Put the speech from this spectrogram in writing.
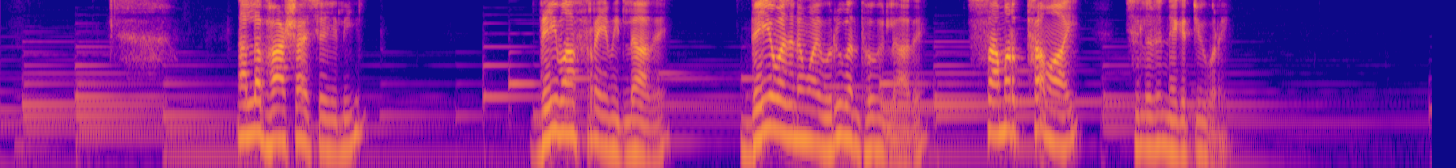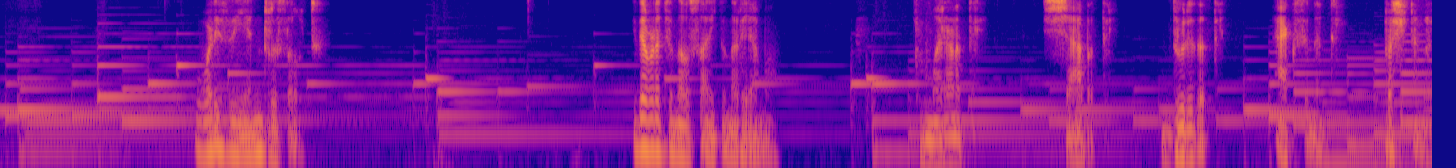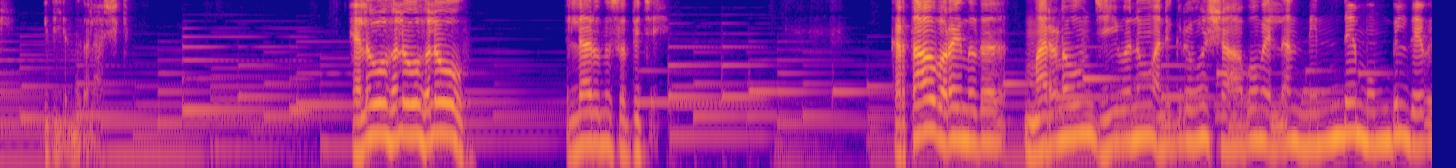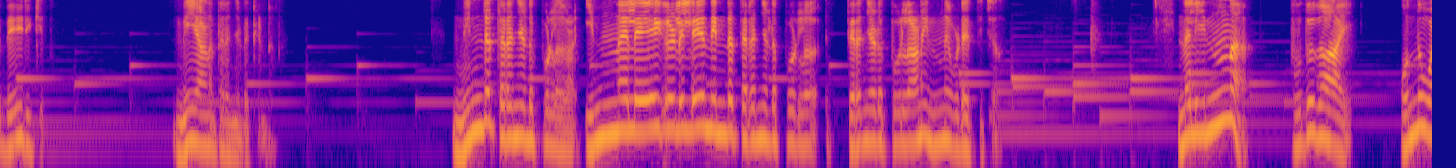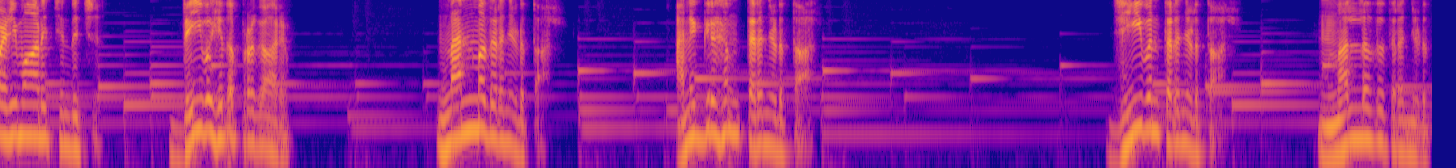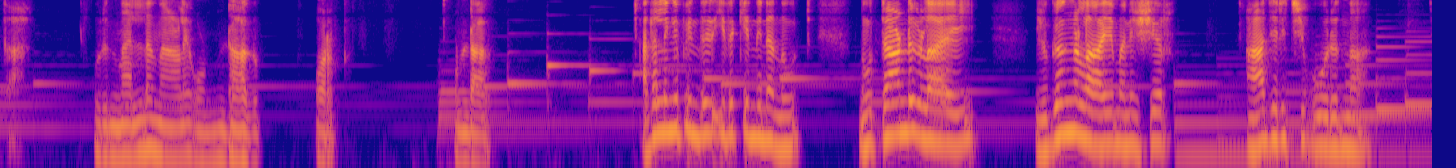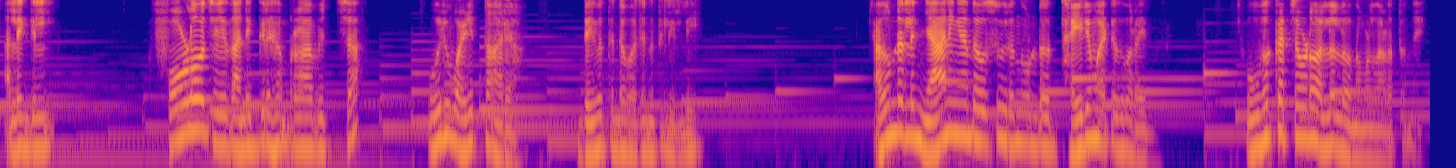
നല്ല ഭാഷാ ശൈലിയിൽ ദൈവാശ്രയമില്ലാതെ ദൈവവചനവുമായി ഒരു ബന്ധവുമില്ലാതെ സമർത്ഥമായി ചിലർ നെഗറ്റീവ് പറയും. What is the end result ഇതെവിടെ ചെന്ന് അവസാനിക്കുന്ന അറിയാമോ? മരണത്തിൽ ശാപത്തിൽ ദുരിതത്തിൽ ആക്സിഡന്റിൽ പ്രശ്നങ്ങൾ ഇത് ചെന്ന് കലാശിക്കും. ഹലോ ഹലോ ഹലോ എല്ലാവരും ഒന്ന് ശ്രദ്ധിച്ചേ. കർത്താവ് പറയുന്നത് മരണവും ജീവനും അനുഗ്രഹവും ശാപവും എല്ലാം നിന്റെ മുമ്പിൽ ദേവതേരിക്കുന്നു നീയാണ് തിരഞ്ഞെടുക്കേണ്ടത്. നിന്റെ തിരഞ്ഞെടുപ്പുകൾ ഇന്നലെകളിലെ നിന്റെ തിരഞ്ഞെടുപ്പുകൾ തിരഞ്ഞെടുപ്പുകളാണ് ഇന്ന് ഇവിടെ എത്തിച്ചത്. എന്നാൽ ഇന്ന് പുതുതായി ഒന്ന് വഴിമാറി ചിന്തിച്ച് ദൈവഹിതപ്രകാരം നന്മ തിരഞ്ഞെടുത്താൽ അനുഗ്രഹം തിരഞ്ഞെടുത്താൽ ജീവൻ തിരഞ്ഞെടുത്താൽ നല്ലത് തിരഞ്ഞെടുത്താൽ ഒരു നല്ല നാളെ ഉണ്ടാകും ഉറപ്പ് ഉണ്ടാകും. അതല്ലെങ്കിൽ ഇത് ഇതൊക്കെ എന്തിനാ? നൂ നൂറ്റാണ്ടുകളായി യുഗങ്ങളായി മനുഷ്യർ ആചരിച്ചു പോരുന്ന അല്ലെങ്കിൽ ഫോളോ ചെയ്ത് അനുഗ്രഹം പ്രാപിച്ച ഒരു വഴിത്താര ദൈവത്തിന്റെ വചനത്തിലില്ലേ അതുകൊണ്ടല്ലേ ഞാനിങ്ങനെ ദിവസം ഇരുന്നുകൊണ്ട് ധൈര്യമായിട്ട് ഇത് പറയുന്നത്. ഊഹക്കച്ചവടം അല്ലല്ലോ നമ്മൾ നടത്തുന്നത്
